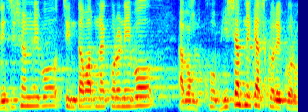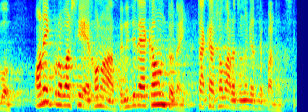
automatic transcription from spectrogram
ডিসিশন নিব চিন্তা ভাবনা করে নিব এবং খুব হিসাব নিকাশ করে করব। অনেক প্রবাসী এখনও আছে, নিজের অ্যাকাউন্টও নাই, টাকা সব আরেকজনের কাছে পাঠাচ্ছে।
